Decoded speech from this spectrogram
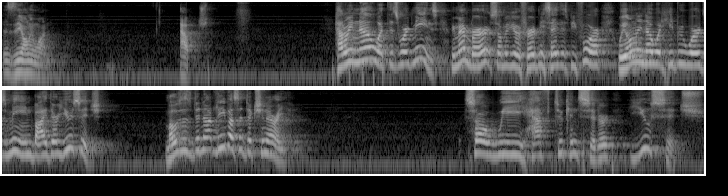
This is the only one. Ouch. How do we know what this word means? Remember, some of you have heard me say this before. We only know what Hebrew words mean by their usage. Moses did not leave us a dictionary. So we have to consider usage.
